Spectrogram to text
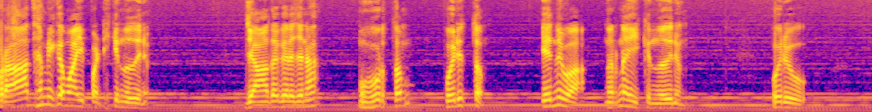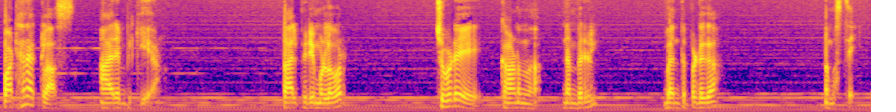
പ്രാഥമികമായി പഠിക്കുന്നതിനും ജാതകരചന മുഹൂർത്തം പൊരുത്തം എന്നിവ നിർണയിക്കുന്നതിനും ഒരു പഠന ക്ലാസ് ആരംഭിക്കുകയാണ്. താല്പര്യമുള്ളവർ ചുവടെ കാണുന്ന നമ്പറിൽ ബന്ധപ്പെടുക. നമസ്തേ.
